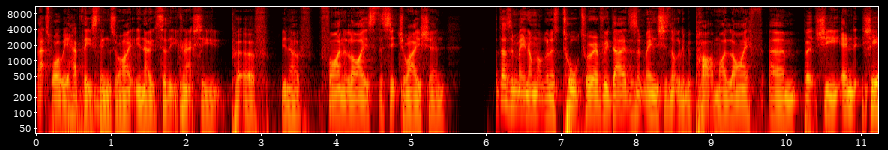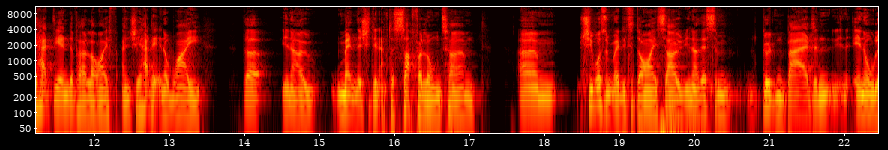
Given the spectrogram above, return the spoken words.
That's why we have these things, right? You know, so that you can actually put a, you know, finalize the situation it doesn't mean I'm not going to talk to her every day. It doesn't mean she's not going to be part of my life. Um, but she end, she had the end of her life, and she had it in a way that you know meant that she didn't have to suffer long term. Um, she wasn't ready to die, so you know there's some good and bad, and in, in all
